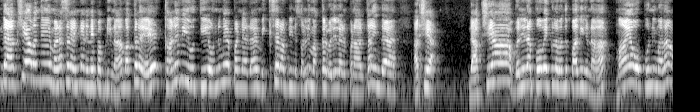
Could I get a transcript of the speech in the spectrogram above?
இந்த அக்ஷயா வந்து மனசில் என்ன நினைப்பு அப்படின்னா மக்களை கழுவி ஊற்றி ஒன்றுமே பண்ணலை மிக்சர் அப்படின்னு சொல்லி மக்கள் வெளியில் அனுப்பினால்தான் இந்த அக்ஷயா. இந்த அக்ஷயா வெளியில் போவைக்குள்ளே வந்து பார்த்தீங்கன்னா மாயா பூர்ணிமா தான்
